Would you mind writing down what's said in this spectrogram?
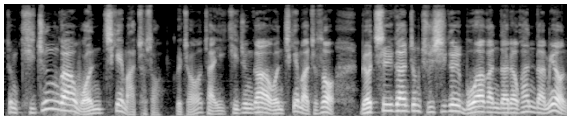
좀 기준과 원칙에 맞춰서, 그죠? 자, 이 기준과 원칙에 맞춰서 며칠간 좀 주식을 모아 간다라고 한다면,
